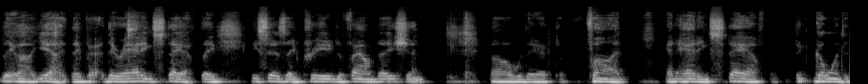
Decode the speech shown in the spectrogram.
They, uh, yeah, they they're adding staff. They he says they've created a foundation uh, with there to fund and adding staff to go into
